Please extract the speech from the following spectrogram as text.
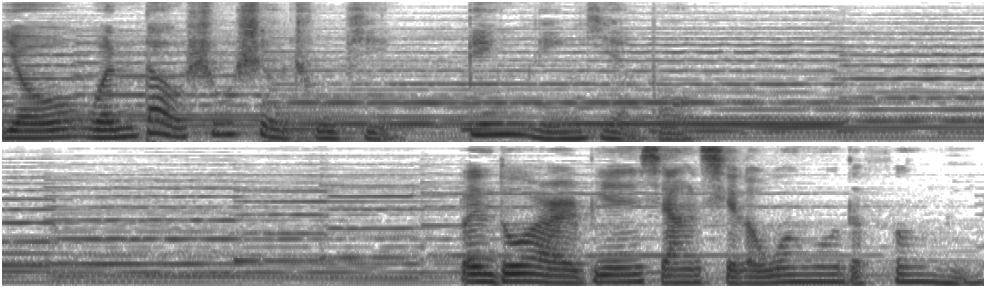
由文道书社出品，冰凌演播。本多耳边响起了嗡嗡的风鸣，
